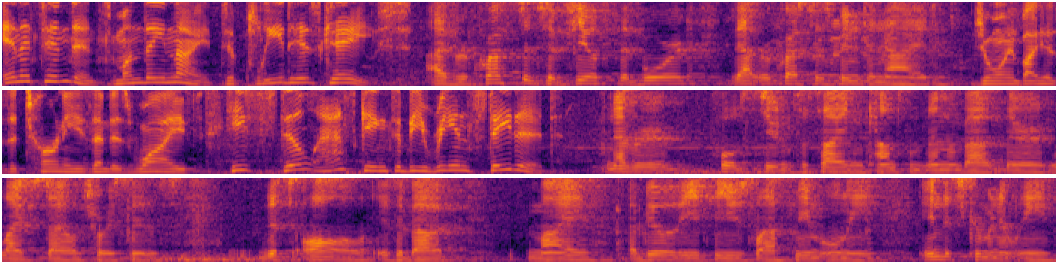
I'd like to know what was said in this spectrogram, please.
in attendance Monday night to plead his case. I've requested to appeal to the board. That request has been denied. Joined by his attorneys and his wife, he's still asking to be reinstated. Never pulled students aside and counseled them about their lifestyle choices. This all is about my ability to use last name only indiscriminately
